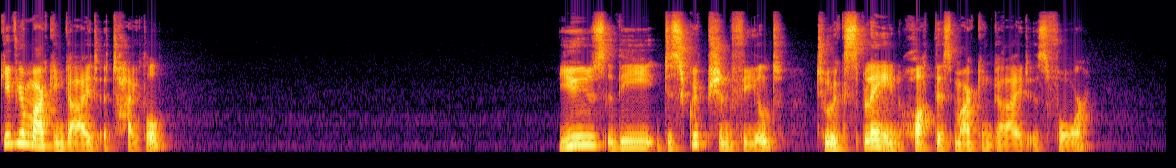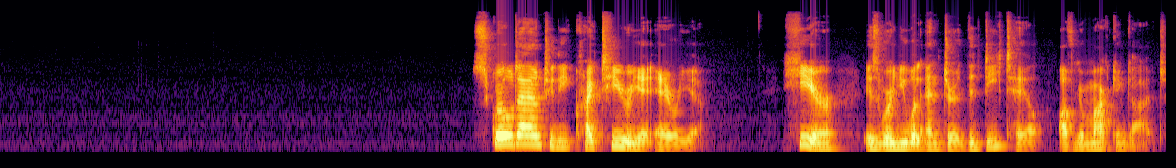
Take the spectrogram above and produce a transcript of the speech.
Give your marking guide a title Use the description field to explain what this marking guide is for. Scroll down to the criteria area. Here is where you will enter the detail of your marking guide.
